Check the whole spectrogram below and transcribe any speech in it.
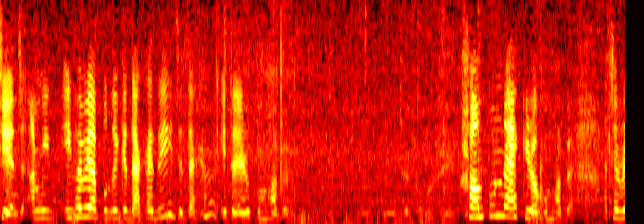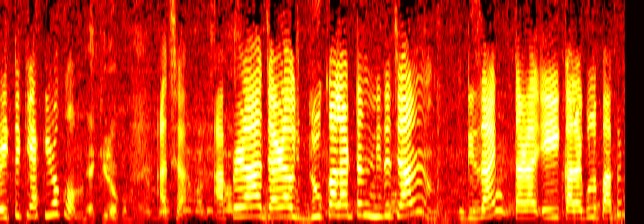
চেঞ্জ আমি এইভাবে আপনাদেরকে দেখাই দিই যে দেখেন এটা এরকম হবে। সম্পূর্ণ একই রকম হবে। আচ্ছা রেটটা কি একই রকম? একই রকম হ্যাঁ। আচ্ছা আপনারা যারা ওই ব্লু কালারটা নিতে চান ডিজাইন তারা এই কালারগুলো পাবেন।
